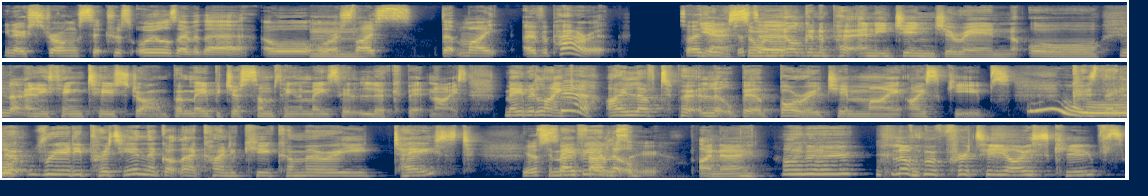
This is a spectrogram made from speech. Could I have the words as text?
you know, strong citrus oils over there or, or a slice that might overpower it. So I yeah, so i I'm not going to put any ginger in or No. anything too strong, but maybe just something that makes it look a bit nice. Maybe like Yeah. I love to put a little bit of borage in my ice cubes because they look really pretty and they've got that kind of cucumbery taste. You're So so maybe fancy. a little. I know, I know. Love my pretty ice cubes.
